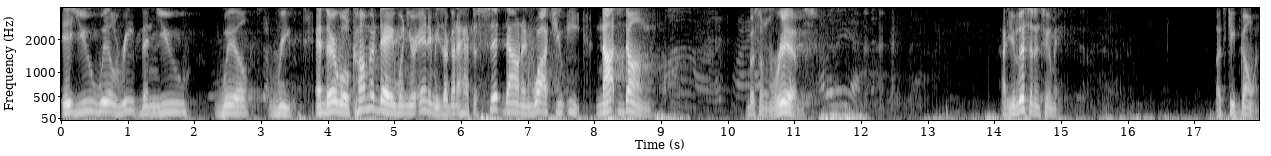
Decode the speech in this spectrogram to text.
you will reap, then you will reap. And there will come a day when your enemies are going to have to sit down and watch you eat, not dung, but some ribs. Are you listening to me? Let's keep going.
